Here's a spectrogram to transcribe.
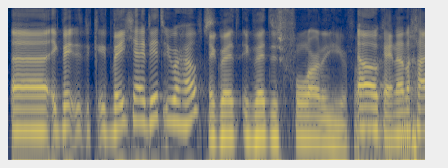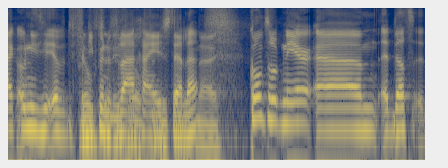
Eh, ik weet, ik, weet jij dit überhaupt? Ik weet, ik weet dus flarden hiervan. Oh, Oké, nou dan ga ik ook niet eh, verdiepende vragen aan je stellen. Nee. Komt erop neer ehm, dat,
